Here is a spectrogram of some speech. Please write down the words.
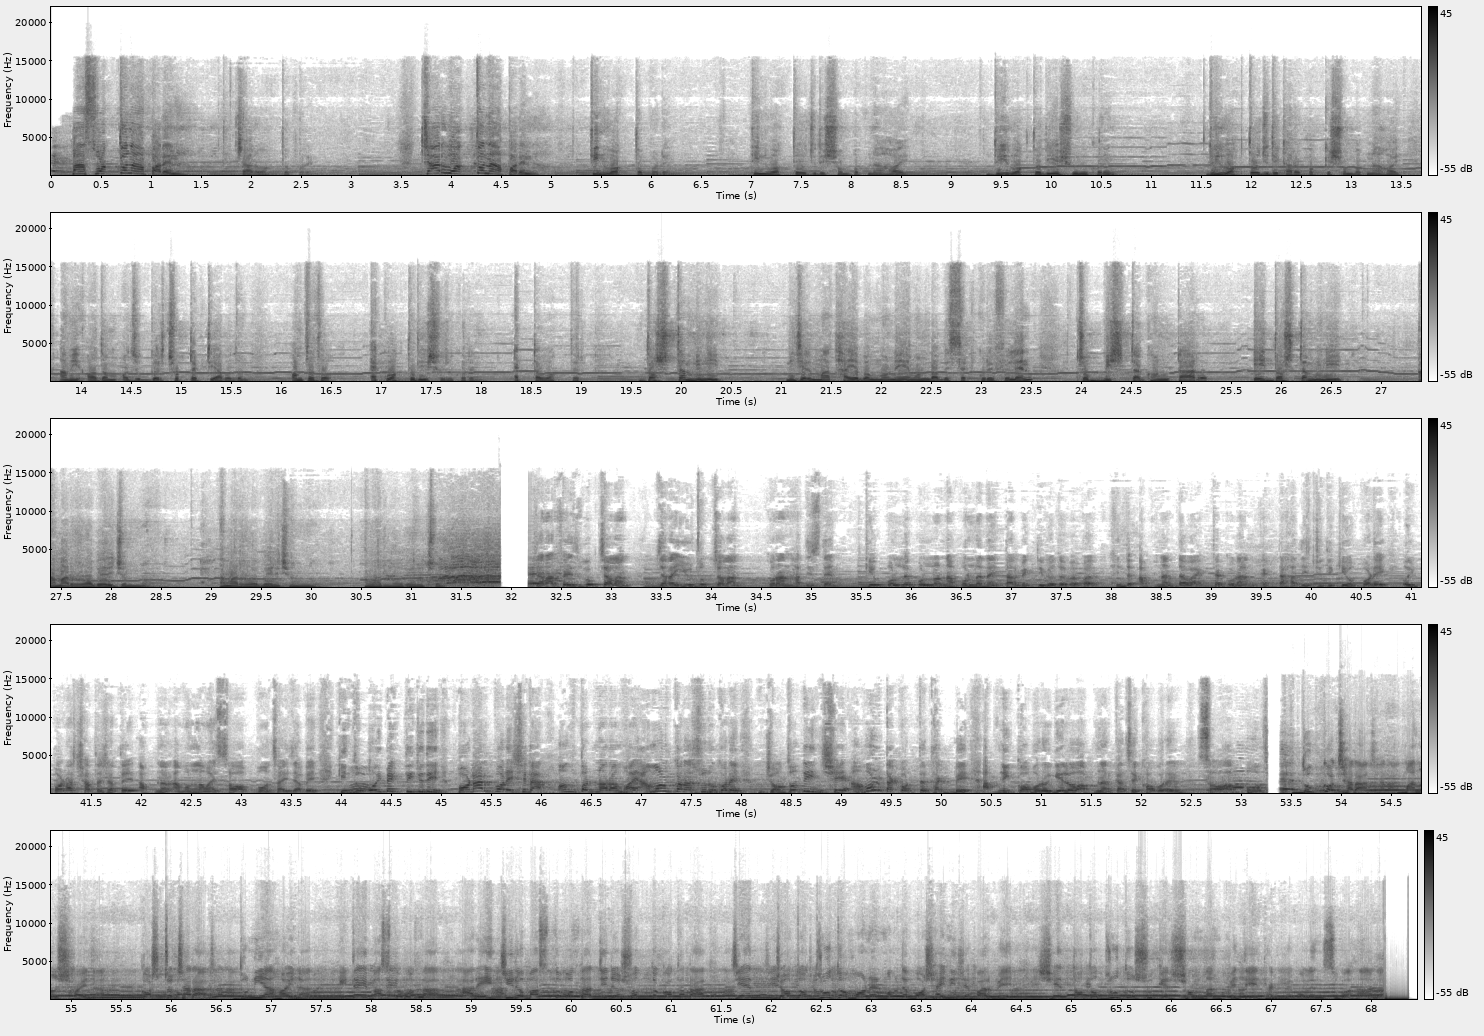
পাঁচ ওয়াক্ত না পারেন। চার ওয়াক্ত পড়েন। চার ওয়াক্ত না পারেন। তিন ওয়াক্ত পড়েন। তিন ওয়াক্তও যদি সম্ভব না হয় দুই ওয়াক্ত দিয়ে শুরু করেন। দুই ওয়াক্তও যদি কারও পক্ষে সম্ভব না হয় আমি অদম অযোগ্যের ছোট্ট একটি আবেদন অন্তত এক ওয়াক্ত দিয়ে শুরু করেন। একটা ওয়াক্তের। দশটা মিনিট নিজের মাথায় এবং মনে এমন ভাবে সেট করে ফেলেন চব্বিশটা ঘণ্টার এই দশটা মিনিট আমার রবের জন্য। আমার রবের জন্য আমার রবের জন্য। যারা ফেসবুক চালান যারা ইউটিউব চালান কোরআন হাদিস দেন কেউ পড়লে পড়ল না পড়লে নাই তার ব্যক্তিগত ব্যাপার। কিন্তু আপনার দেওয়া একটা কোরআন একটা হাদিস যদি কেউ পড়ে ওই পড়ার সাথে সাথে আপনার আমল নামায় সওয়াব পৌঁছাই যাবে। কিন্তু ওই ব্যক্তি যদি পড়ার পরে সেটা অন্তর নরম হয় আমল করা শুরু করে যতদিন সে আমলটা করতে থাকবে আপনি কবরে গেলেও আপনার কাছে খবরের সওয়াব পৌঁছে দুঃখ ছাড়া মানুষ হয় না কষ্ট ছাড়া দুনিয়া হয় না এটাই এই চির বাস্তবতা, চির সত্য কথাটা যে যত দ্রুত মনের মধ্যে বসাই নিতে পারবে, সে তত দ্রুত সুখের সন্ধান পেতেই থাকবে বলেন সুবাহান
